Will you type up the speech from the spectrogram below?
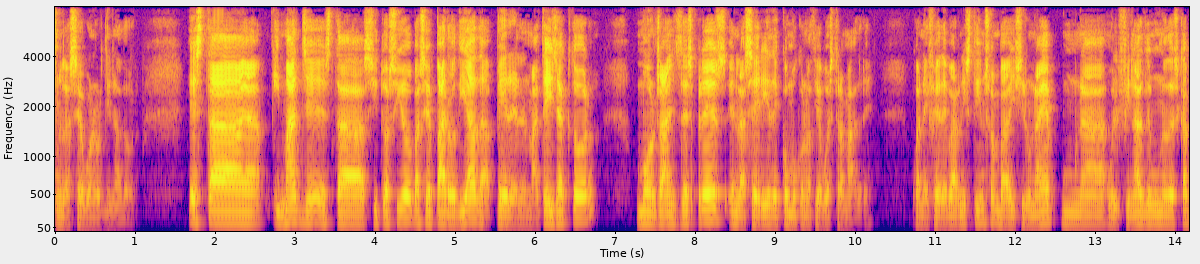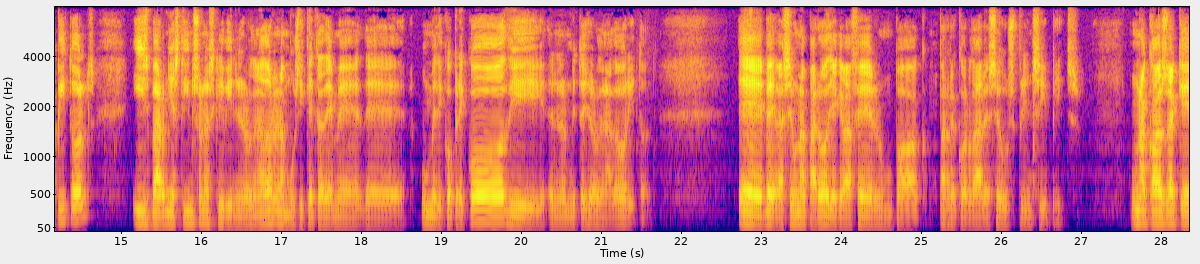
en la seva ordinador. Esta imatge, esta situació va ser parodiada per el mateix actor molts anys després en la sèrie de Com conocía vuestra madre. Quan ell feia de Barney Stinson va eixir una, una, el final d'un dels capítols i Barney Stinson escrivint en l'ordenador en la musiqueta de, me, de un médico precoz i en el mateix ordenador i tot. Eh, bé, va ser una paròdia que va fer un poc per recordar els seus principis. Una cosa que,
